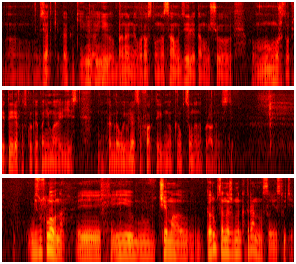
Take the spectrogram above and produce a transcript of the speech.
э, взятки да, какие-то угу. и банальное воровство. На самом деле там еще множество критериев, насколько я понимаю, есть, когда выявляются факты именно коррупционной направленности. Безусловно. И, и чем а, коррупция, она же многогранна в своей сути.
